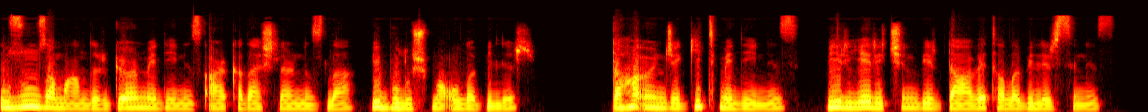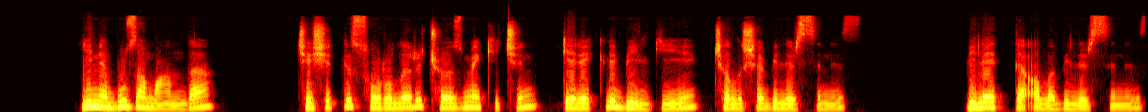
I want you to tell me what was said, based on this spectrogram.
Uzun zamandır görmediğiniz arkadaşlarınızla bir buluşma olabilir. Daha önce gitmediğiniz bir yer için bir davet alabilirsiniz. Yine bu zamanda çeşitli soruları çözmek için gerekli bilgiyi çalışabilirsiniz. Bilet de alabilirsiniz.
